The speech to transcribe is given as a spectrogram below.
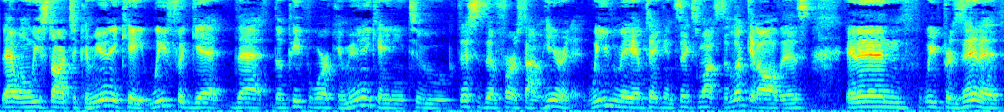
that when we start to communicate, we forget that the people we're communicating to, this is their first time hearing it. We may have taken six months to look at all this, and then we present it,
